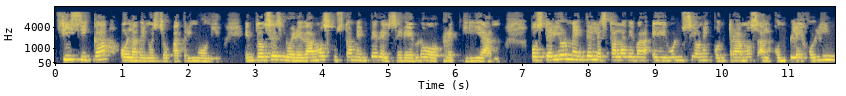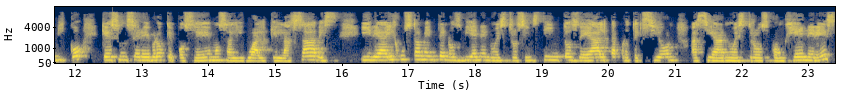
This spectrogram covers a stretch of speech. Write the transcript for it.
física o la de nuestro patrimonio. Entonces lo heredamos justamente del cerebro reptiliano. Posteriormente, en la escala de evolución encontramos al complejo límbico, que es un cerebro que poseemos al igual que las aves. Y de ahí justamente nos vienen nuestros instintos de alta protección hacia nuestros congéneres,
